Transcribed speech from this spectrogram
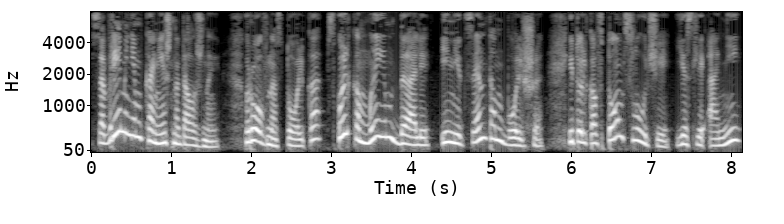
Со временем, конечно, должны. Ровно столько, сколько мы им дали, и не центом больше. И только в том случае, если они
